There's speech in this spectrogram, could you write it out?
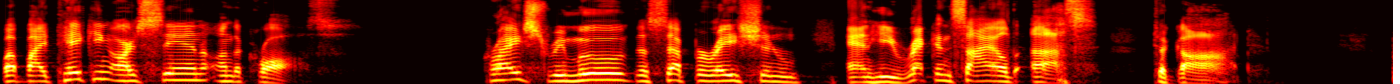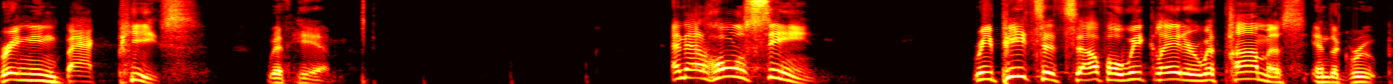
But by taking our sin on the cross. Christ removed the separation and he reconciled us to God, bringing back peace with him. And that whole scene repeats itself a week later with Thomas in the group.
